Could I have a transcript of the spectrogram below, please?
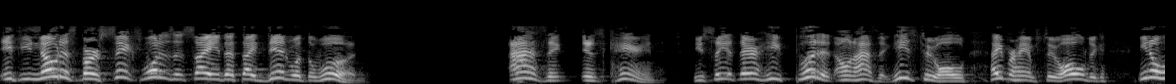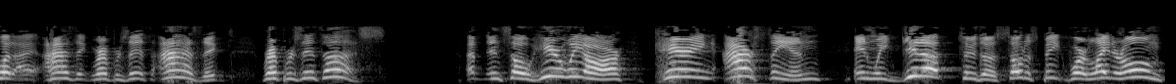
if you notice verse 6, what does it say that they did with the wood? Isaac is carrying it. You see it there? He put it on Isaac. He's too old. Abraham's too old to. You know what Isaac represents? Isaac represents us. Uh, and so here we are carrying our sin and we get up to the, so to speak, where later on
